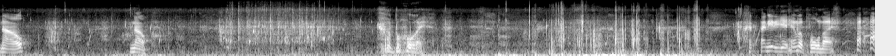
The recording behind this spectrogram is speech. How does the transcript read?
No. No. Good boy. I need to get him a pool knife.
